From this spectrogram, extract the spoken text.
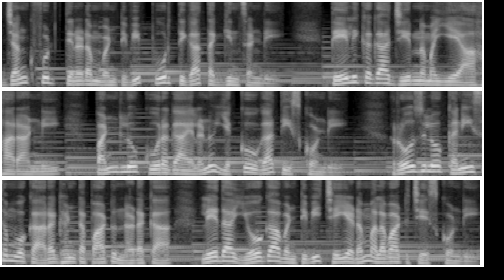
జంక్ ఫుడ్ తినడం వంటివి పూర్తిగా తగ్గించండి. తేలికగా జీర్ణమయ్యే ఆహారాన్ని పండ్లు కూరగాయలను ఎక్కువగా తీసుకోండి. రోజులో కనీసం ఒక అరగంట పాటు నడక లేదా యోగా వంటివి చేయడం అలవాటు చేసుకోండి.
